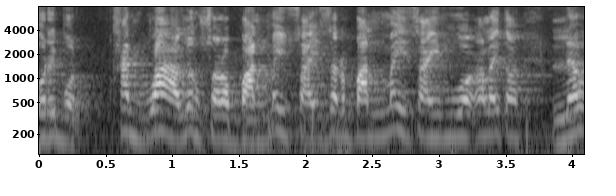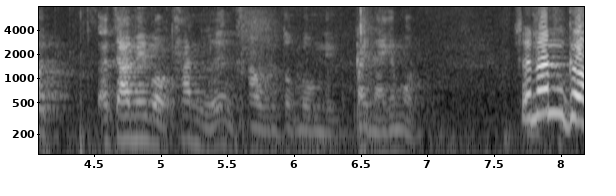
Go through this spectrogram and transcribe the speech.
บริบทท่านว่าเรื่องสารบัญไม่ใส่สารบัญไม่ใส่หมวกอะไรตอนแล้วอาจารย์เมนบอกท่านเรื่องเขาตกลงนี่ไปไหนกันหมดฉะนั้นก็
